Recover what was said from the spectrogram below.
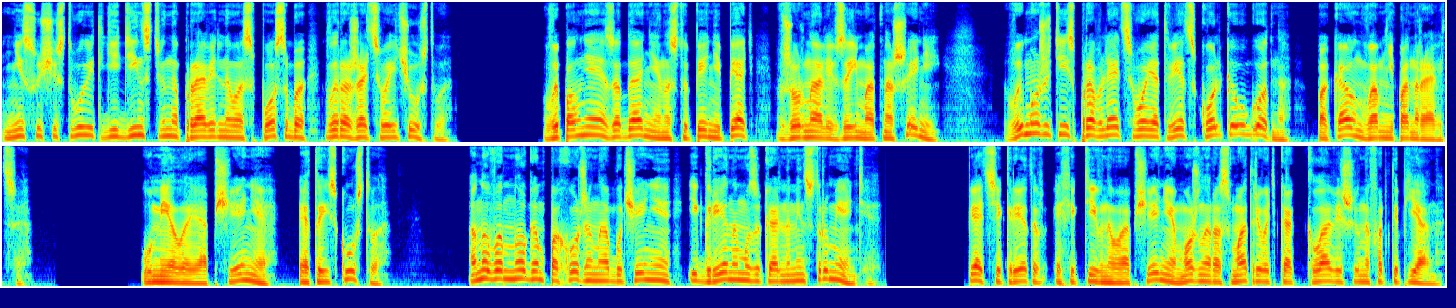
Не существует единственно правильного способа выражать свои чувства. Выполняя задание на ступени 5 в журнале взаимоотношений, вы можете исправлять свой ответ сколько угодно, пока он вам не понравится. Умелое общение — это искусство. Оно во многом похоже на обучение игре на музыкальном инструменте. Пять секретов эффективного общения можно рассматривать как клавиши на фортепиано.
